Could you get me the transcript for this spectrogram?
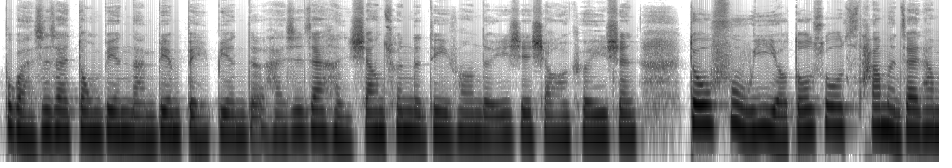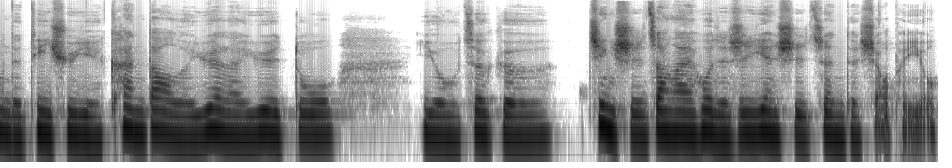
不管是在东边、南边、北边的，还是在很乡村的地方的一些小儿科医生都附议哦，都说他们在他们的地区也看到了越来越多有这个进食障碍或者是厌食症的小朋友。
